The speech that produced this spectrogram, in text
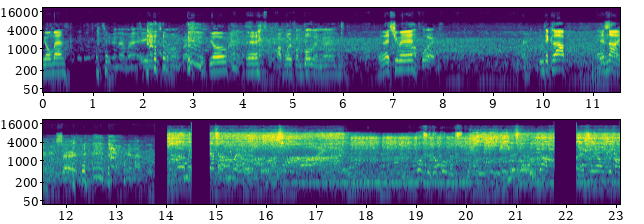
Yo man, man. Hey, what's going on, bro? yo, e, My boy from bowling, man. lecimy My boy. in the club e, nine. Yes, sir. In that flip. Boże, dopomóż. Ja ale co ja odjebałem?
